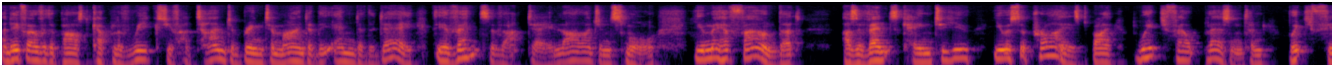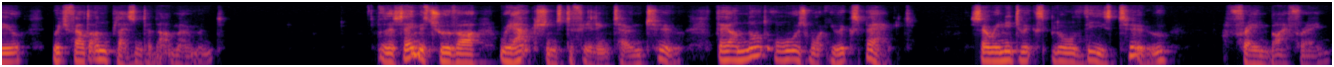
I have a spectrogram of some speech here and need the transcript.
And if over the past couple of weeks you've had time to bring to mind at the end of the day the events of that day, large and small, you may have found that as events came to you, you were surprised by which felt pleasant and which feel which felt unpleasant at that moment. The same is true of our reactions to feeling tone too. They are not always what you expect. So we need to explore these too, frame by frame.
